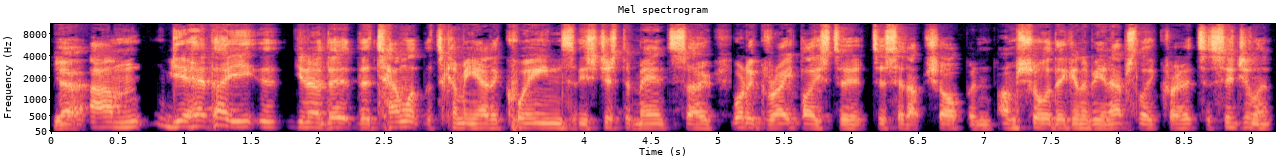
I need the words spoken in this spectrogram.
Yeah. Um, yeah, they, you know, the, the talent that's coming out of Queens is just immense. So what a great place to, to set up shop. And I'm sure they're going to be an absolute credit to Cygilant.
